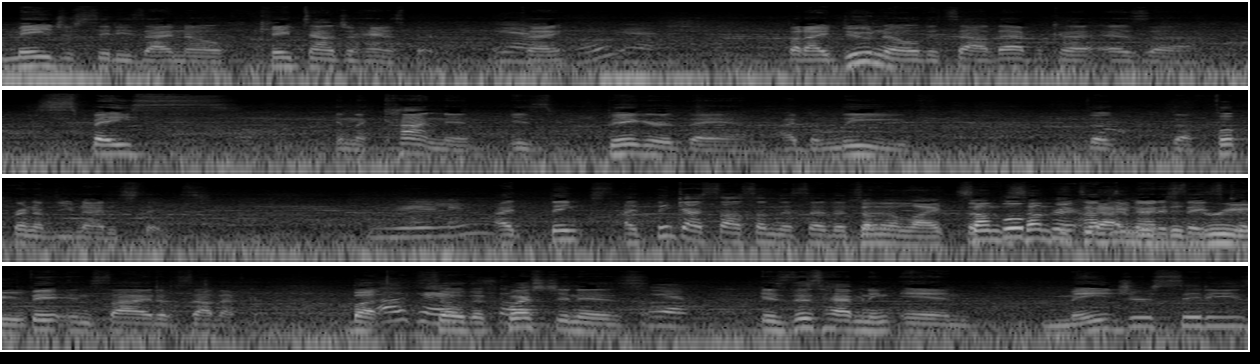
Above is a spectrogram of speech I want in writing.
major cities I know, Cape Town, Johannesburg. Yeah. Okay. Yeah. But I do know that South Africa as a space in the continent is bigger than, I believe, the the footprint of the United States. Really? I think I think I saw something that said that Something the, like- the some- something footprint to of the United States degree. could fit inside of South Africa. But Okay, so the sure. question is, Yeah. is this happening in major cities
